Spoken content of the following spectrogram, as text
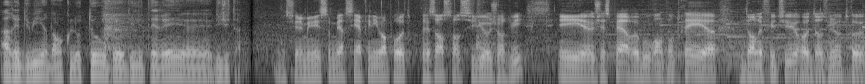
à réduire le taux d'illitéré euh, digital. Monsieur le ministre, merci infiniment pour votre présence en studio aujourd'hui et euh, j'espère vous rencontrer euh, dans le futur dans une autre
